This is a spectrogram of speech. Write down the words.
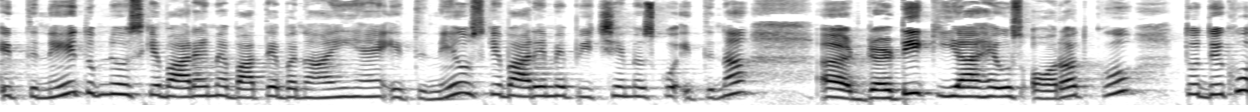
اتنے تم نے اس کے بارے میں باتیں بنائی ہیں، اتنے اس کے بارے میں پیچھے میں اس کو اتنا ڈرٹی کیا ہے اس عورت کو۔ تو دیکھو،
